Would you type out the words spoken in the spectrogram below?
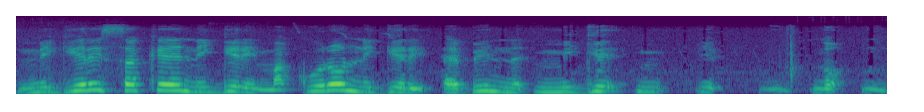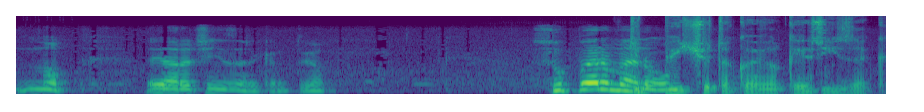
Nigiri sake, nigiri makuro, nigiri ebi, ne, migi, m, i- no, no, já radši nic neříkám, jo. Super Ty píčo, takový velký řízek.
